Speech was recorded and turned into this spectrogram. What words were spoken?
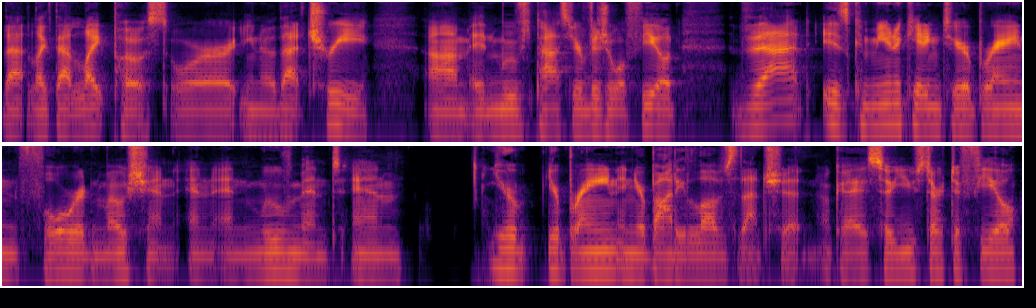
that, like that light post or you know that tree, um, it moves past your visual field. That is communicating to your brain forward motion and and movement and your your brain and your body loves that shit. Okay, so you start to feel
